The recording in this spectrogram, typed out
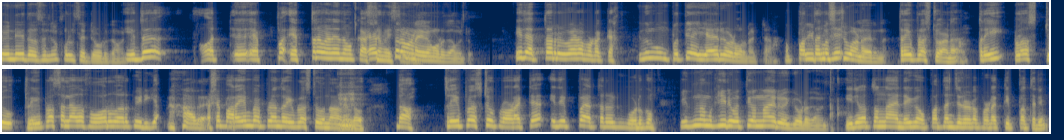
twenty eight thousand full set കൊടുക്കാൻ പറ്റും. ഇത് എത്ര വേണേലും നമുക്ക് എത്ര വേണേലും കൊടുക്കാൻ പറ്റും. ഇത് എത്ര രൂപയുടെ പ്രൊഡക്റ്റാ ഇത് മുപ്പത്തി അയ്യായിരം രൂപയുടെ പ്രൊഡക്റ്റാണ് മുപ്പത്തഞ്ച് ടു ആണ് വരുന്നത്. ത്രീ പ്ലസ് ടു ആണ്. Three plus two three plus അല്ലാതെ ഫോർ പേർക്കും ഇരിക്കാം. അതെ. പക്ഷെ പറയുമ്പോൾ എപ്പോഴും ത്രീ പ്ലസ് ടു എന്നാണല്ലോ ദാ ത്രീ പ്ലസ് ടു പ്രോഡക്റ്റ് ഇതിപ്പോൾ എത്ര രൂപയ്ക്ക് കൊടുക്കും? ഇത് നമുക്ക് ഇരുപത്തി ഒന്നായിരം രൂപയ്ക്ക് കൊടുക്കാൻ പറ്റും. ഇരുപത്തൊന്നായിരം രൂപയ്ക്ക് മുപ്പത്തഞ്ച് രൂപയുടെ പ്രൊഡക്റ്റ് ഇപ്പം തരും.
